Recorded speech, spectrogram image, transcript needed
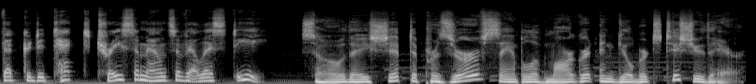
that could detect trace amounts of LSD. So they shipped a preserved sample of Margaret and Gilbert's tissue there.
